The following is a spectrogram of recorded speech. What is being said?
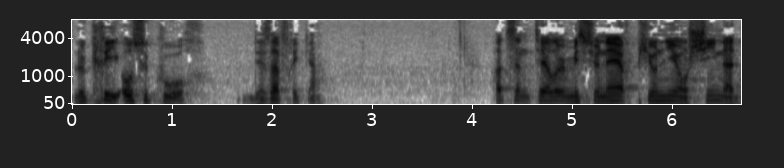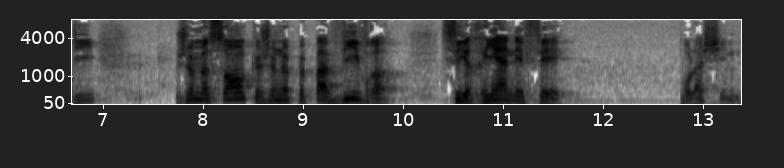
le cri au secours des Africains. Hudson Taylor, missionnaire pionnier en Chine, a dit, je me sens que je ne peux pas vivre si rien n'est fait pour la Chine.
